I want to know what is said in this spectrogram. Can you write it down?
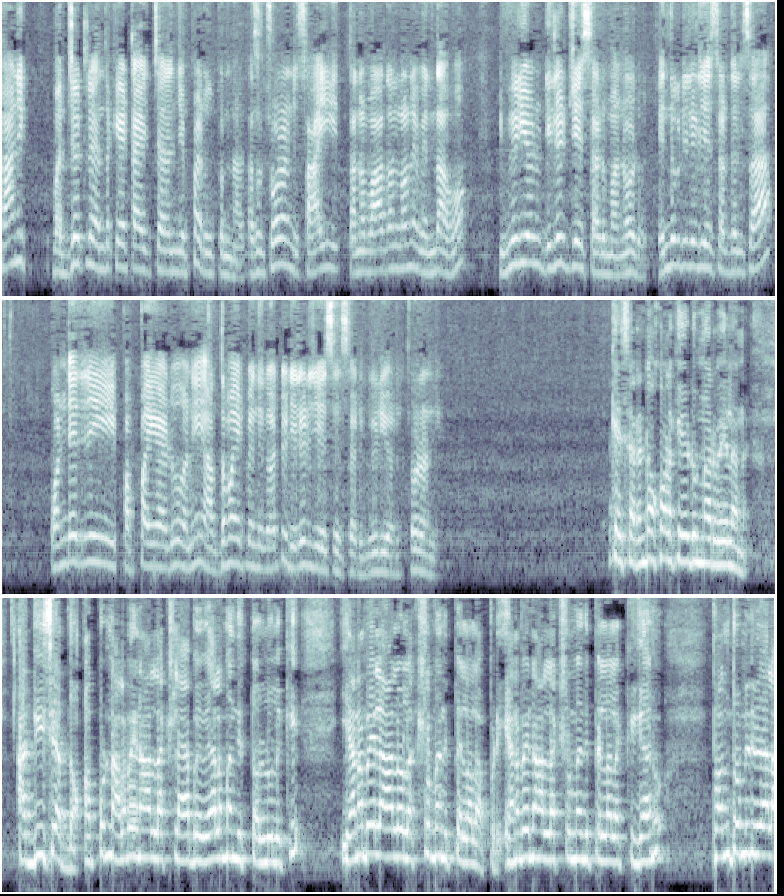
కానీ బడ్జెట్లో ఎంత కేటాయించారని చెప్పి అడుగుతున్నాడు అసలు చూడండి సాయి తన వాదనలోనే విందాము. ఈ వీడియోని డిలీట్ చేశాడు మనోడు. ఎందుకు డిలీట్ చేశాడు తెలుసా? కొండెర్రి పప్పయ్యాడు అని అర్థమైపోయింది కాబట్టి డిలీట్ చేసేసాడు వీడియోని. చూడండి. ఎక్కేశారంటే ఒకళ్ళకి ఏడున్నర వేలని అది తీసేద్దాం. అప్పుడు నలభై నాలుగు లక్షల యాభై వేల మంది తల్లులకి ఎనభై నాలుగు లక్షల మంది పిల్లలు అప్పుడు ఎనభై నాలుగు లక్షల మంది పిల్లలకి గాను పంతొమ్మిది వేల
